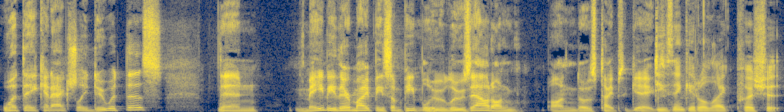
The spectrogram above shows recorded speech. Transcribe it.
what they can actually do with this, then maybe there might be some people who lose out on on those types of gigs. Do you think it'll like push it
